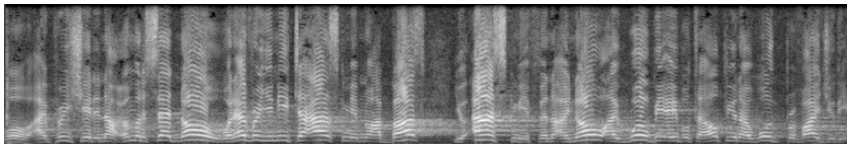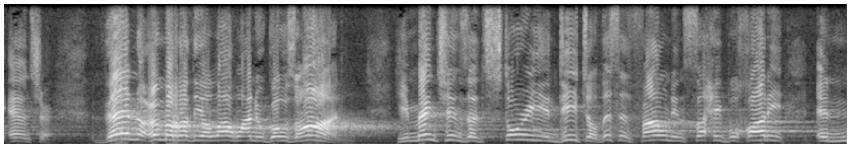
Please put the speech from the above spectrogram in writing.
well, I appreciate it now. Umar said, No, whatever you need to ask me, Ibn Abbas, you ask me. If I know, I will be able to help you and I will provide you the answer. Then Umar radiallahu anhu goes on He mentions a story in detail. This is found in Sahih Bukhari in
